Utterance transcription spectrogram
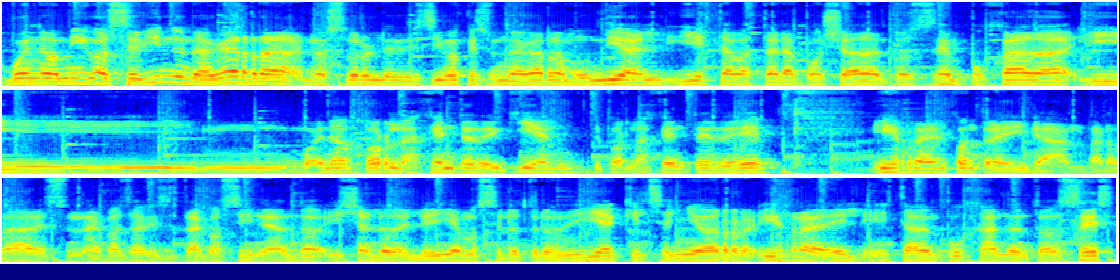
Bueno amigos, se viene una guerra, nosotros le decimos que es una guerra mundial y esta va a estar apoyada, entonces empujada y bueno, por la gente de quién? Por la gente de Israel contra Irán, ¿verdad? Es una cosa que se está cocinando y ya lo leíamos el otro día que el señor Israel estaba empujando entonces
